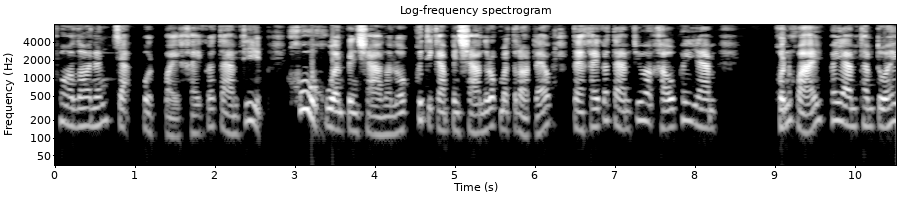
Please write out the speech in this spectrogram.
พระองค์นั้นจะปลดปล่อยใครก็ตามที่ คู่ควรเป็นชาวนรก พฤติกรรมเป็นชาวนรกมาตลอดแล้ว แต่ใครก็ตามที่ว่าเขาพยายามขนขวายพยายามทำตัวให้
